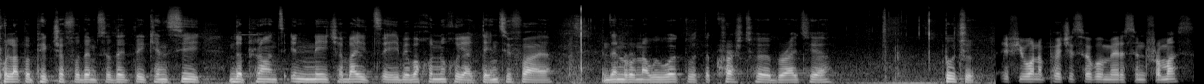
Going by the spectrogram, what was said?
Pull up a picture for them so that they can see the plant in nature by its identify. And then Rona, we worked with the crushed herb right here. Buchu. If you want to purchase herbal medicine from us,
